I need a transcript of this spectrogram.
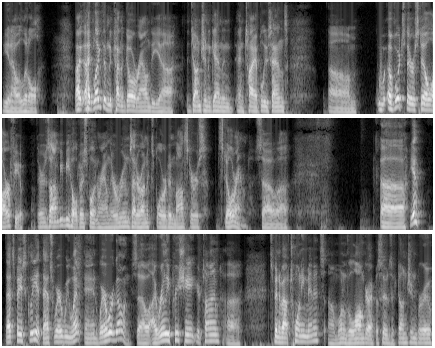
you know, a little. I, would like them to kind of go around the uh, the dungeon again and, and tie up loose ends, um, of which there still are a few. There are zombie beholders floating around. There are rooms that are unexplored and monsters still around. So, uh, uh, yeah, that's basically it. That's where we went and where we're going. So I really appreciate your time. Uh, it's been about 20 minutes, um, one of the longer episodes of Dungeon Brew.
